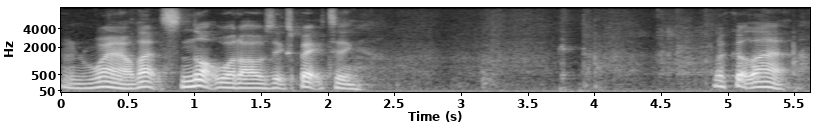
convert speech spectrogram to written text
And wow, that's not what I was expecting. Look at that.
